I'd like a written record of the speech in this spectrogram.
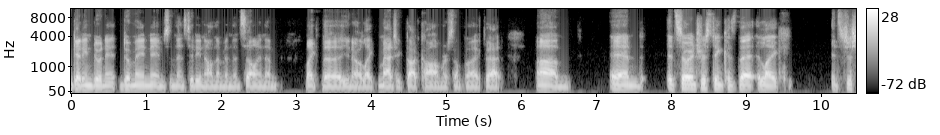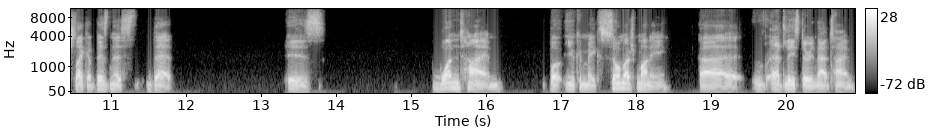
getting do- domain names and then sitting on them and then selling them like the you know like magic.com or something like that. Um and it's so interesting because that like it's just like a business that is one time but you can make so much money uh at least during that time.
